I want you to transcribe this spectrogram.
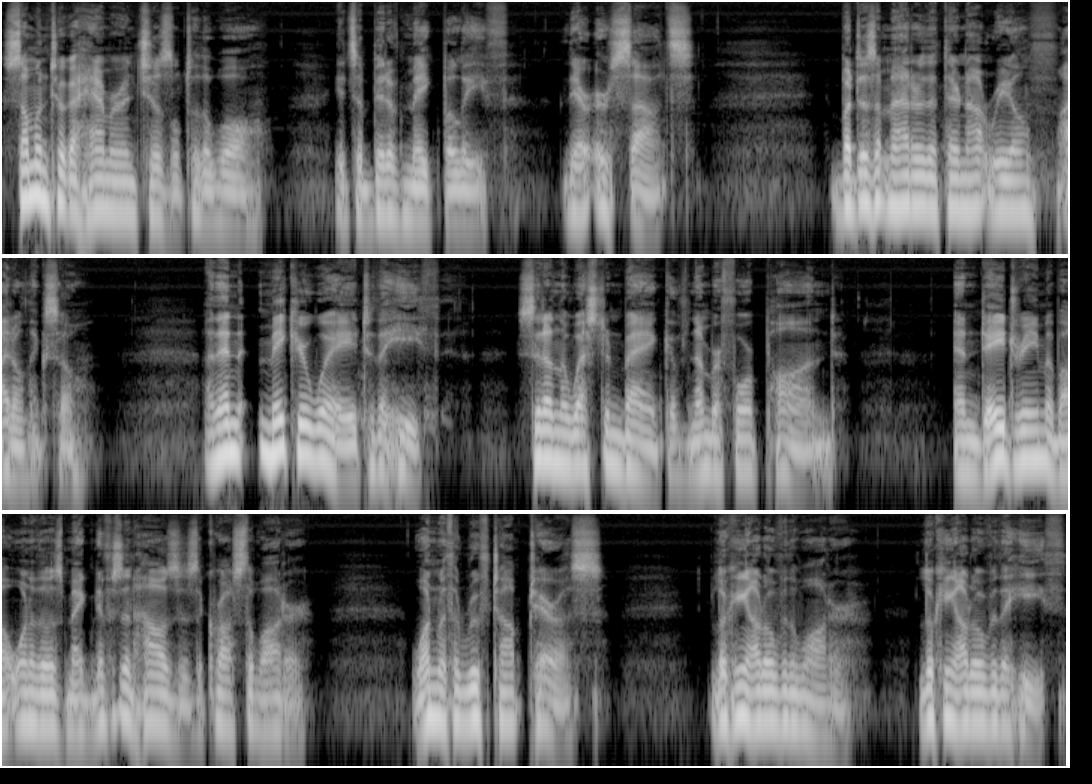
Someone took a hammer and chisel to the wall. It's a bit of make believe. They're ersatz. But does it matter that they're not real? I don't think so. And then make your way to the heath. Sit on the western bank of number four pond and daydream about one of those magnificent houses across the water, one with a rooftop terrace, looking out over the water, looking out over the heath,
